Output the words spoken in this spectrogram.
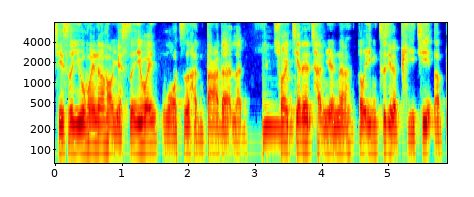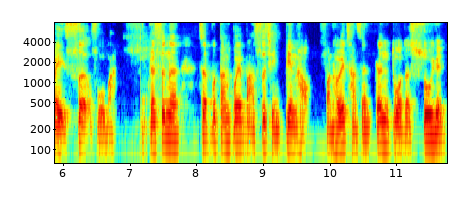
其实优惠呢哈也是一位我执很大的人。所以，家里的成员呢，都因自己的脾气而被设伏嘛。可是呢，这不但不会把事情变好，反而会产生更多的疏远。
